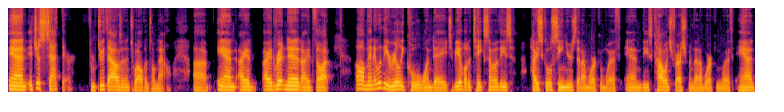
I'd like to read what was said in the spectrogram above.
and it just sat there from 2012 until now. Uh, and I had I had written it. I had thought, oh man, it would be really cool one day to be able to take some of these high school seniors that I'm working with and these college freshmen that I'm working with and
